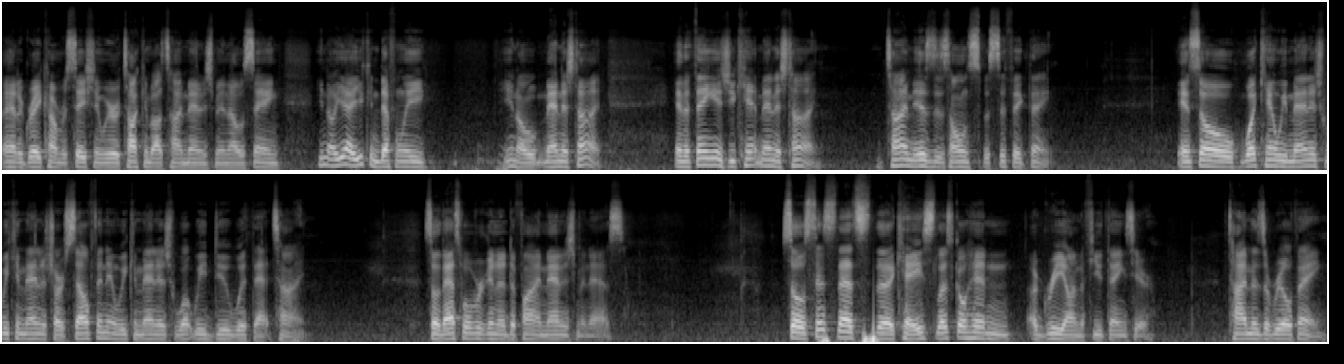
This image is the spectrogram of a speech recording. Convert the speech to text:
I had a great conversation. We were talking about time management. I was saying, you know, yeah, you can definitely, you know, manage time. And the thing is, you can't manage time. Time is its own specific thing. And so, what can we manage? We can manage ourselves in it, and we can manage what we do with that time. So, that's what we're going to define management as. So, since that's the case, let's go ahead and agree on a few things here. Time is a real thing.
